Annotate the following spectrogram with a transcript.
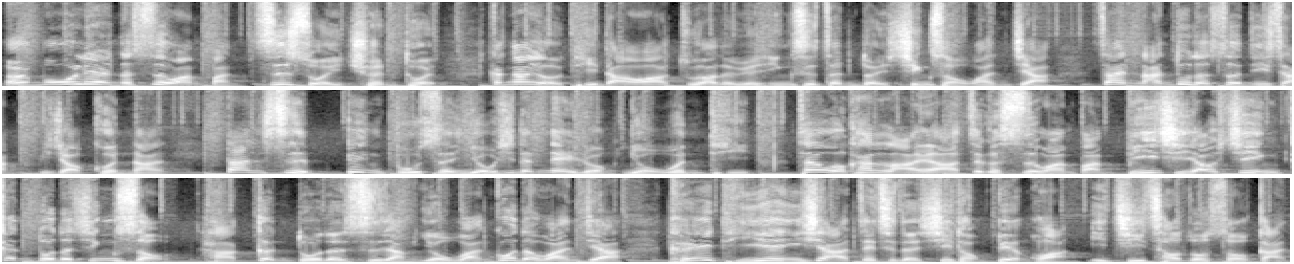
而《魔物猎人》的试玩版之所以劝退，刚刚有提到啊，主要的原因是针对新手玩家，在难度的设计上比较困难。但是并不是游戏的内容有问题，在我看来啊，这个试玩版比起要吸引更多的新手，它更多的是让有玩过的玩家可以体验一下这次的系统变化以及操作手感。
